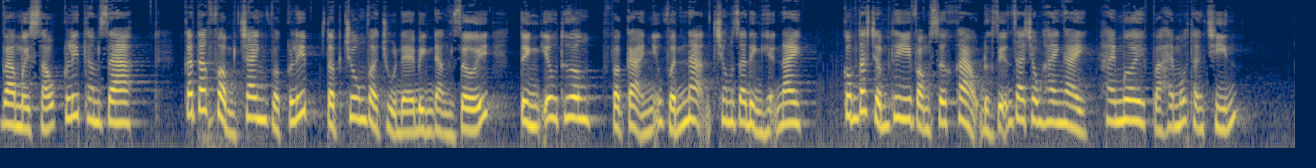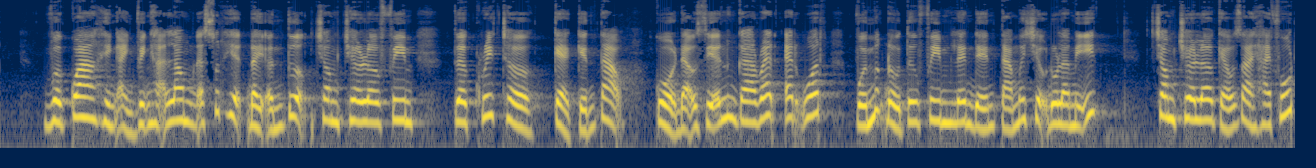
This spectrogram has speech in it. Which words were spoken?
và 16 clip tham gia. Các tác phẩm tranh và clip tập trung vào chủ đề bình đẳng giới, tình yêu thương và cả những vấn nạn trong gia đình hiện nay. Công tác chấm thi vòng sơ khảo được diễn ra trong 2 ngày 20 và 21 tháng 9. Vừa qua, hình ảnh Vịnh Hạ Long đã xuất hiện đầy ấn tượng trong trailer phim The Creator, Kẻ Kiến Tạo của đạo diễn Gareth Edwards với mức đầu tư phim lên đến 80 triệu đô la Mỹ. Trong trailer kéo dài 2 phút,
